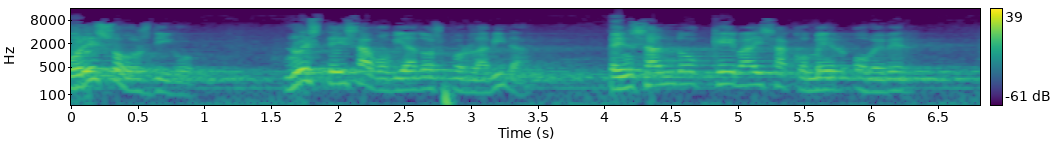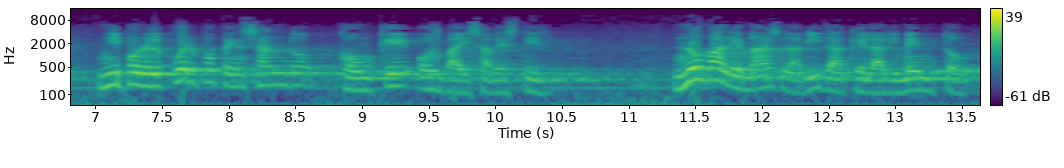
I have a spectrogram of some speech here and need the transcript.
Por eso os digo, no estéis agobiados por la vida, pensando qué vais a comer o beber, ni por el cuerpo pensando con qué os vais a vestir. ¿No vale más la vida que el alimento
